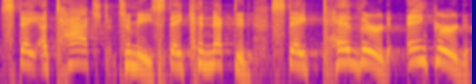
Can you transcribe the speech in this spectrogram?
stay attached to me, stay connected, stay tethered, anchored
